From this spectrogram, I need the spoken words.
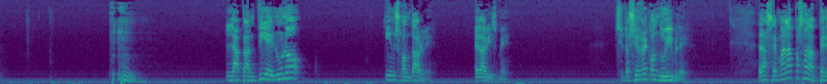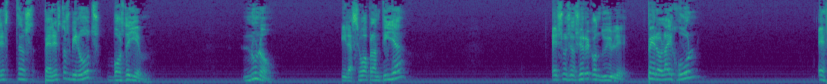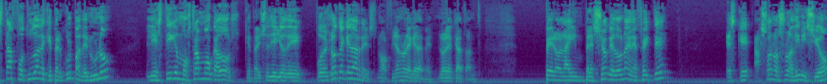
la plantilla en uno insondable el abisme. Situació irreconduïble. La setmana passada per estos, per estos minuts vos dèiem Nuno i la seva plantilla és una situació irreconduïble però l'Aihun està fotuda de que per culpa de Nuno li estiguen mostrant mocadors que per això dia jo de pues no te queda res no, al final no li queda bé, no li queda tant. Però la impressió que dona en efecte és que això no és una dimissió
